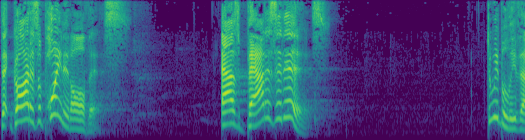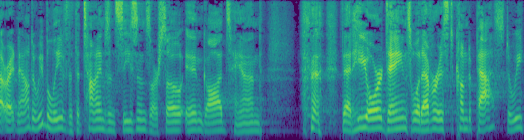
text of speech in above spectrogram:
that God has appointed all this. As bad as it is. Do we believe that right now? Do we believe that the times and seasons are so in God's hand that He ordains whatever is to come to pass? Do we,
